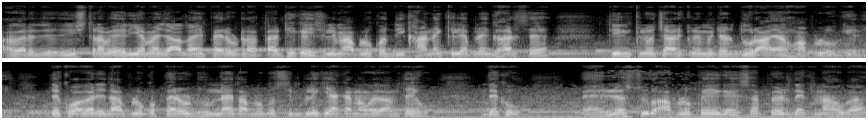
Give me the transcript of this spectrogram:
अगर इस तरह एरिया में ज़्यादा ही पैरोट रहता है, ठीक है, इसलिए मैं आप लोग को दिखाने के लिए अपने घर से तीन किलो, चार किलोमीटर दूर आया हूँ आप लोगों के लिए। देखो, अगर यदि आप लोग को पैरोट ढूंढना है तो आप लोग को सिंपली क्या करना होगा, जानते हो? देखो, पहले शुरू आप लोग को एक ऐसा पेड़ देखना होगा,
